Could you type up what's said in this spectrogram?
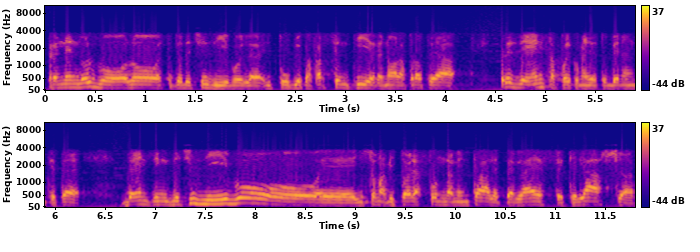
prendendo il volo, è stato decisivo il, il pubblico a far sentire no, la propria presenza, poi come hai detto bene anche te, Benzing decisivo, e, insomma vittoria fondamentale per la F che lascia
